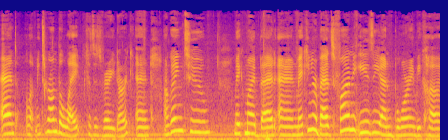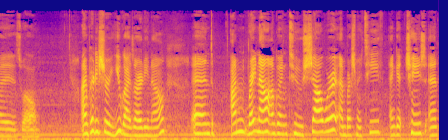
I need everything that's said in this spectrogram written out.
and let me turn on the light because it's very dark and I'm going to make my bed and making your bed's fun, easy and boring because well, I'm pretty sure you guys already know. And I'm right now I'm going to shower and brush my teeth and get changed and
